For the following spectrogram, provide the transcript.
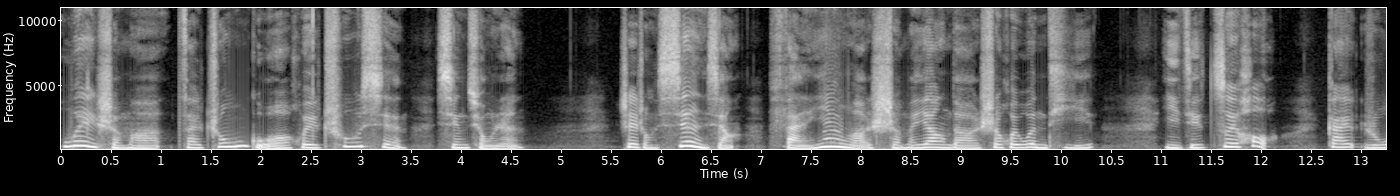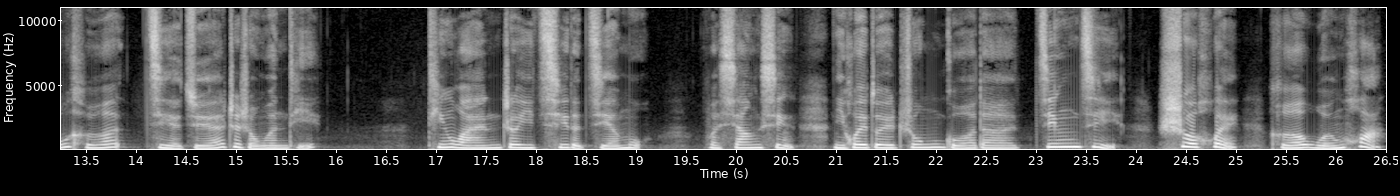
为什么在中国会出现。新穷人这种现象反映了什么样的社会问题，以及最后该如何解决这种问题？听完这一期的节目，我相信你会对中国的经济社会和文化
